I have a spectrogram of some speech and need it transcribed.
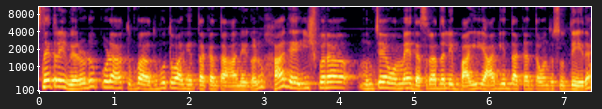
ಸ್ನೇಹಿತರೆ, ಇವೆರಡೂ ಕೂಡ ತುಂಬ ಅದ್ಭುತವಾಗಿರ್ತಕ್ಕಂಥ ಆನೆಗಳು. ಹಾಗೆ ಈಶ್ವರ ಮುಂಚೆ ಒಮ್ಮೆ ದಸರಾದಲ್ಲಿ ಭಾಗಿಯಾಗಿದ್ದಕ್ಕಂಥ ಒಂದು ಸುದ್ದಿ ಇದೆ.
